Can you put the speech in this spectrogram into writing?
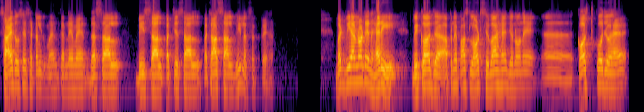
शायद उसे सेटलमेंट करने में 10 साल 20 साल 25 साल 50 साल भी लग सकते हैं। But we are not in hurry because अपने पास लॉर्ड सिवा हैं जिन्होंने कॉस्ट uh, को जो है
